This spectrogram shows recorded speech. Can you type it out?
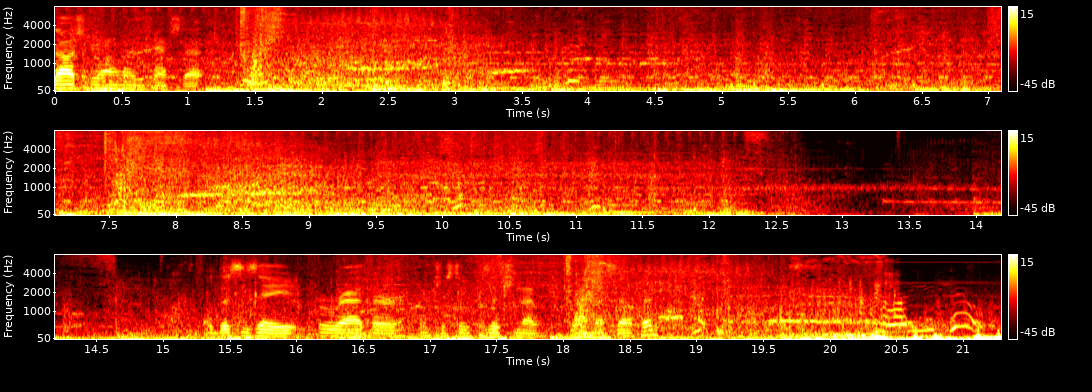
Dodged the wrong way to catch that. Well, this is a rather interesting position I've found myself in. Hello to you too.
